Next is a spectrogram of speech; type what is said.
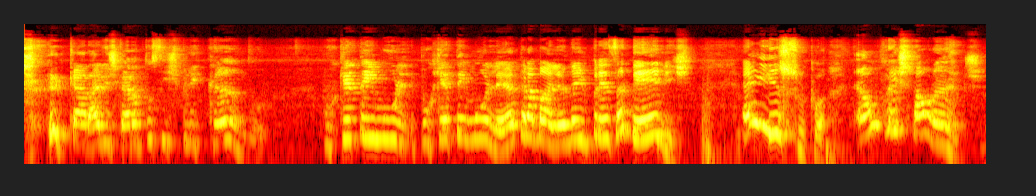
Caralho, os caras estão se explicando. Porque tem, porque tem mulher trabalhando na empresa deles. É isso, pô. É um restaurante.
